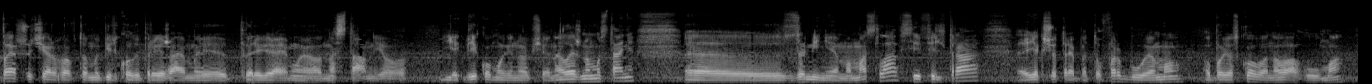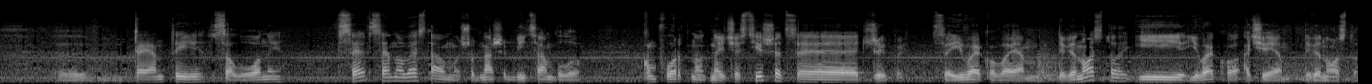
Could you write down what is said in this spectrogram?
В першу чергу автомобіль, коли приїжджає, ми перевіряємо його на стан його. В якому він взагалі належному стані. Е, замінюємо масла, всі фільтра. Е, якщо треба, то фарбуємо. Обов'язково нова гума, е, тенти, салони. Все, все нове ставимо, щоб нашим бійцям було комфортно. Найчастіше це джипи. Це Iveco VM90 і Iveco ACM 90.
